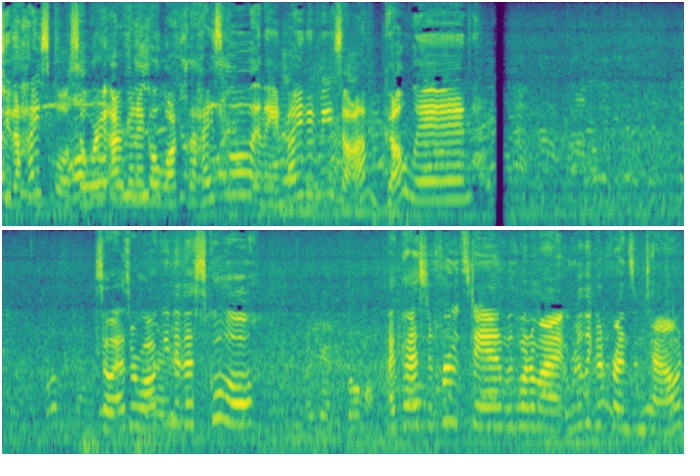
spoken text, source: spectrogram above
to the high school. So we are gonna go walk to the high school, and they invited me, so I'm going. So as we're walking to the school, I passed a fruit stand with one of my really good friends in town.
